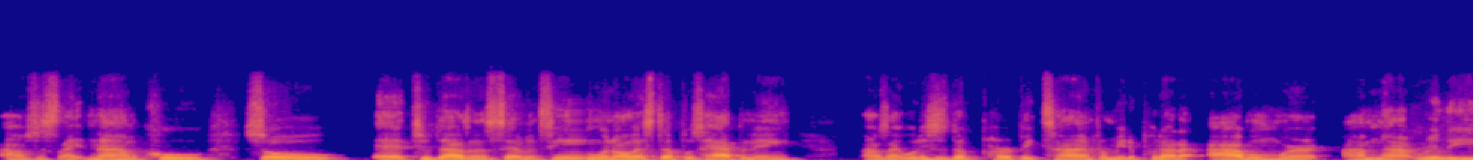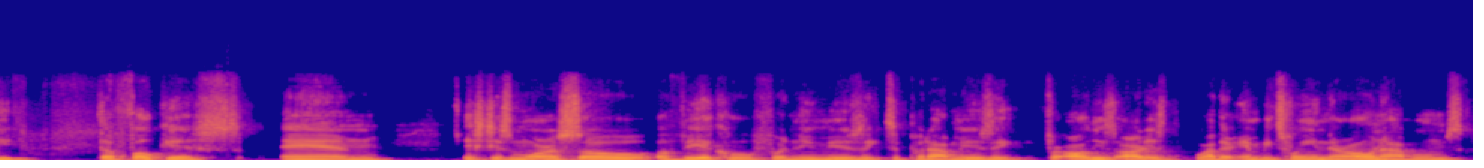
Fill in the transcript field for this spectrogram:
i was just like nah i'm cool. So at 2017 when all that stuff was happening i was like well this is the perfect time for me to put out an album where i'm not really the focus and it's just more so a vehicle for new music to put out music for all these artists while they're in between their own albums.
